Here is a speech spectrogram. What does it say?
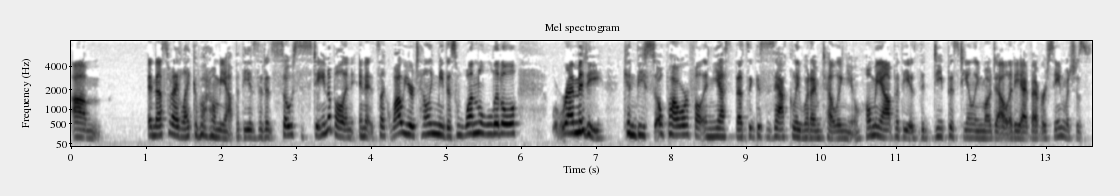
Um, and that's what I like about homeopathy is that it's so sustainable and, and it's like wow you're telling me this one little remedy can be so powerful and yes that's exactly what I'm telling you homeopathy is the deepest healing modality I've ever seen which is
